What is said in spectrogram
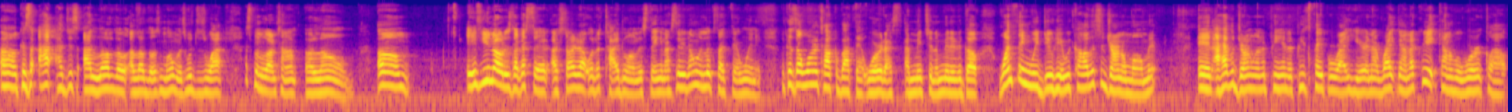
because uh, I, I just I love those I love those moments, which is why I spend a lot of time alone. Um, if you notice, like I said, I started out with a title on this thing, and I said it only looks like they're winning because I want to talk about that word I, I mentioned a minute ago. One thing we do here, we call this a journal moment. And I have a journal and a pen a piece of paper right here, and I write down, I create kind of a word cloud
